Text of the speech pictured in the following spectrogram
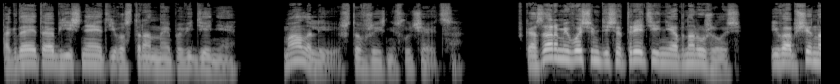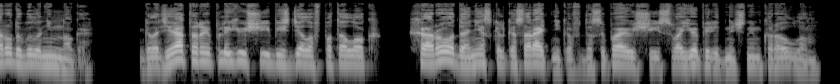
Тогда это объясняет его странное поведение. Мало ли, что в жизни случается. В казарме 83-й не обнаружилось, и вообще народу было немного. Гладиаторы, плюющие без дела в потолок, Харода, несколько соратников, досыпающие свое перед ночным караулом.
